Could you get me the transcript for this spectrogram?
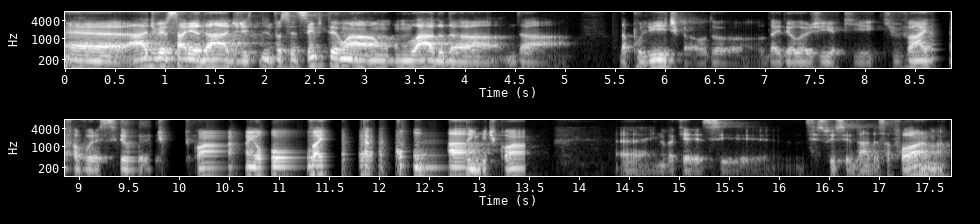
é, a adversariedade de você sempre ter uma, um lado da, da, da política ou do, da ideologia que, que vai favorecer o Bitcoin ou vai estar comprado em Bitcoin é, e não vai querer se, se suicidar dessa forma,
